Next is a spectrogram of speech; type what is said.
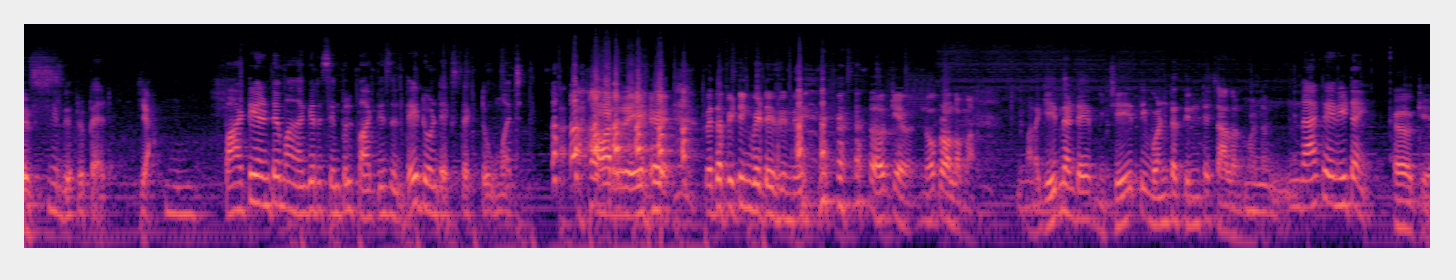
yes will be prepared yeah party అంటే మా దగ్గర సింపుల్ పార్టీస్ ఉంటాయి డోంట్ ఎక్స్పెక్ట్ టూ మచ్ పెద్ద ఫిట్టింగ్ పెట్టేసింది. ఓకే నో ప్రాబ్లమ్ మనకి ఏంటంటే మీ చేతి వంట తింటే చాలన్నమాట. That any time okay.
